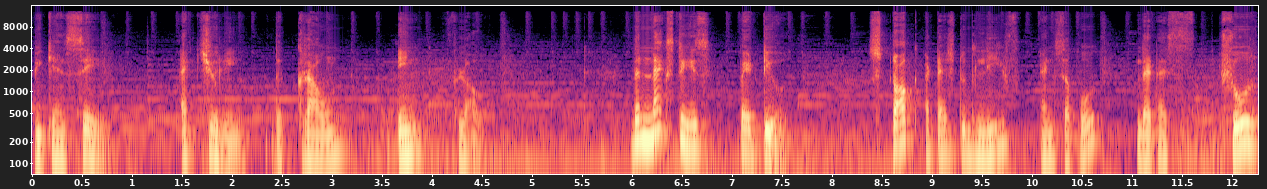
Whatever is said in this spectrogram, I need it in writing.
we can say actually the crown in flower the next is petiole stalk attached to the leaf and support that I show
